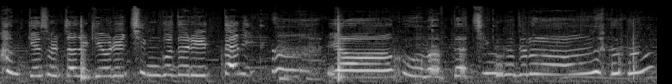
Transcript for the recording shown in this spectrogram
함께 술잔을 기울일 친구들이 있다니. 야 고맙다 친구들아. 아,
